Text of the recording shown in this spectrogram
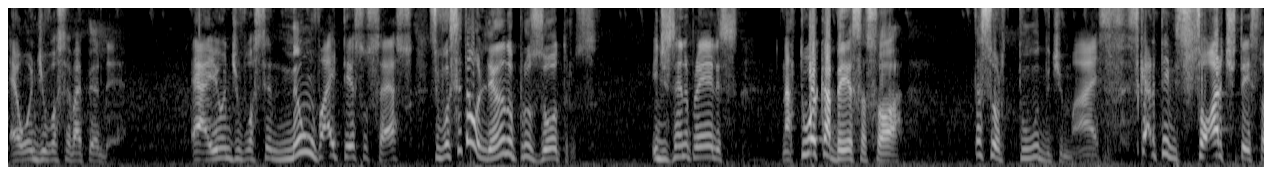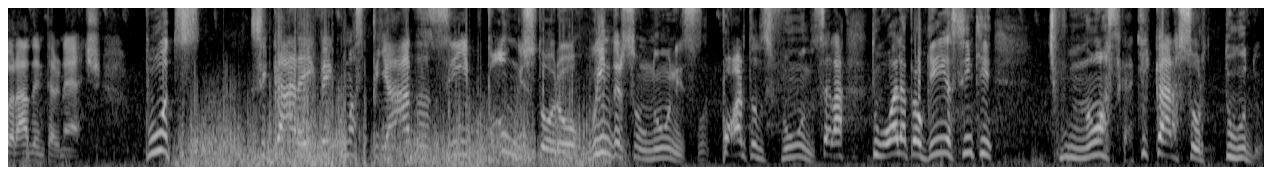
é onde você vai perder é aí onde você não vai ter sucesso. Se você está olhando para os outros e dizendo para eles, na tua cabeça só, tá sortudo demais. Esse cara teve sorte de ter estourado a internet. Putz, Esse cara aí veio com umas piadas assim, pum, estourou. Whindersson Nunes, Porta dos Fundos, sei lá. Tu olha para alguém assim que, tipo, nossa, cara, que cara sortudo.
